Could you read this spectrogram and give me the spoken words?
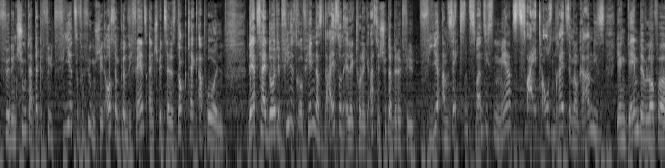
für den Shooter Battlefield 4 zur Verfügung steht. Außerdem können sich Fans ein spezielles Doc-Tag abholen. Derzeit deutet vieles darauf hin, dass DICE und Electronic Arts den Shooter Battlefield 4 am 26. März 2013 im Rahmen dieses Young Game Developer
